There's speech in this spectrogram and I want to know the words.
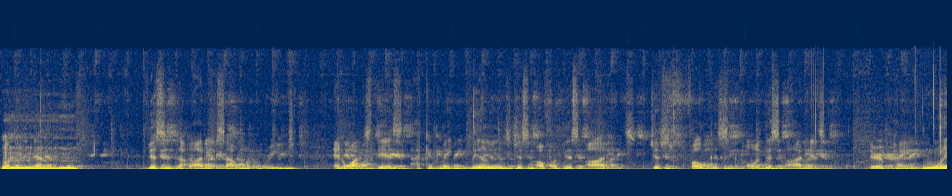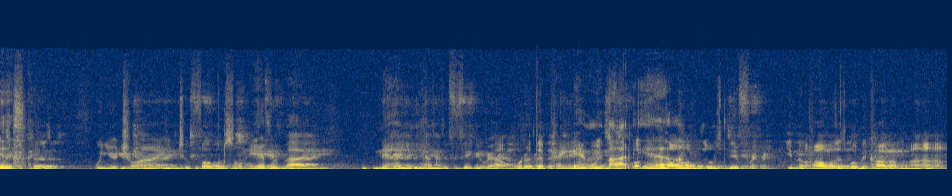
down. This is the audience I want to reach. And watch this. I can make millions just off of this audience. Just focusing on this audience, their pain points. Yes. Because when you're trying to focus on everybody, now you have to figure out what are the pain Everybody, points. of yeah. All of those different, you know, all those what we call them um,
